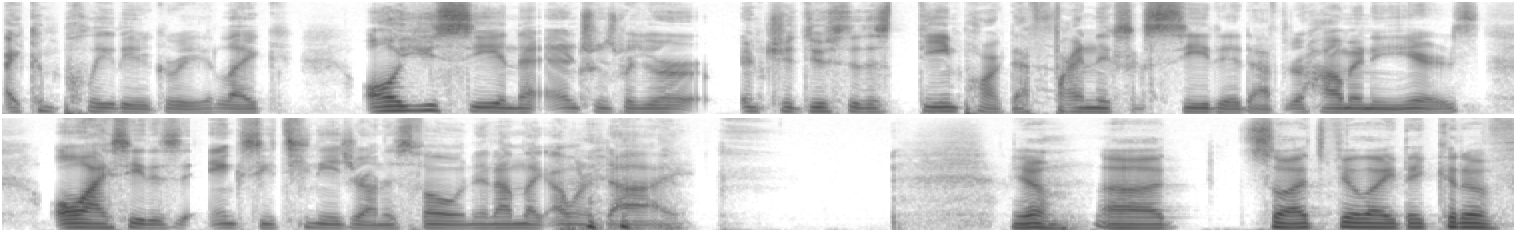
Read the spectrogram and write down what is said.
I completely agree. Like, all you see in that entrance where you're introduced to this theme park that finally succeeded after how many years, all I see is this angsty teenager on his phone, and I'm like, I want to die. yeah. Uh, so I feel like they could have.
